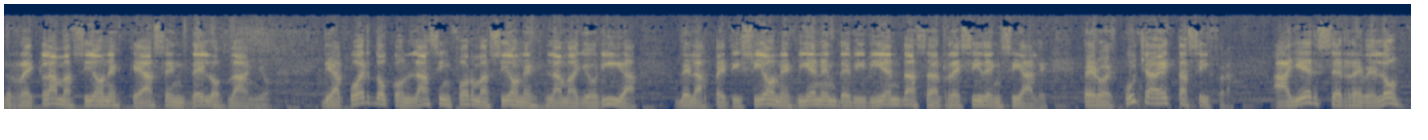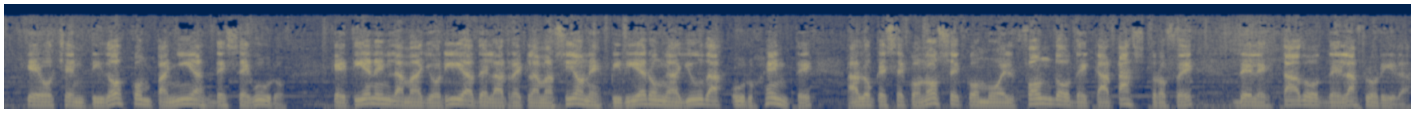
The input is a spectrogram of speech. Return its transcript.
reclamaciones que hacen de los daños. De acuerdo con las informaciones, la mayoría de las peticiones vienen de viviendas ah, residenciales. Pero escucha esta cifra. Ayer se reveló que 82 compañías de seguro que tienen la mayoría de las reclamaciones pidieron ayuda urgente a lo que se conoce como el Fondo de Catástrofe del Estado de la Florida.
